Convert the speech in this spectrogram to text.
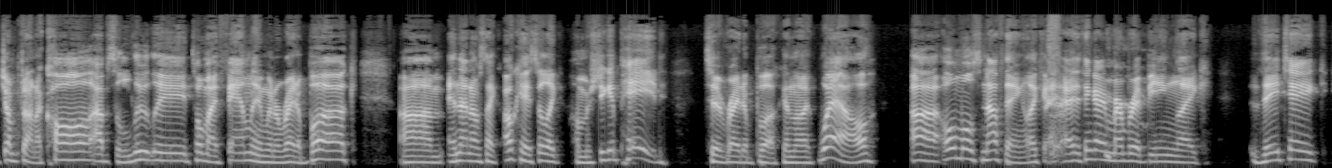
jumped on a call, absolutely. Told my family I'm going to write a book, um, and then I was like, okay, so like, how much do you get paid to write a book? And they're like, well, uh, almost nothing. Like I, I think I remember it being like they take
